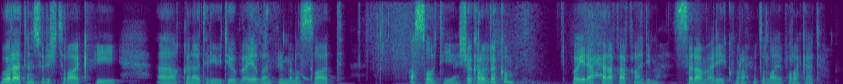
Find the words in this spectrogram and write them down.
ولا تنسوا الاشتراك في قناة اليوتيوب أيضا في المنصات الصوتية. شكرا لكم وإلى حلقة قادمة. السلام عليكم ورحمة الله وبركاته.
